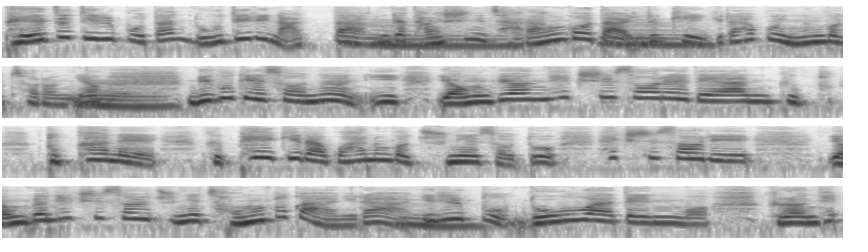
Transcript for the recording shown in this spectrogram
배드 딜보단 노딜이 낫다. 그러니까 음. 당신이 잘한 거다. 이렇게 얘기를 하고 있는 것처럼요. 네. 미국에서는 이 영변 핵시설에 대한 그 부- 북한의 그 폐기라고 하는 것 중에서도 핵시설이 영변 핵시설 중에 전부가 아니라 음. 일부 노후화된 뭐 그런 핵,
